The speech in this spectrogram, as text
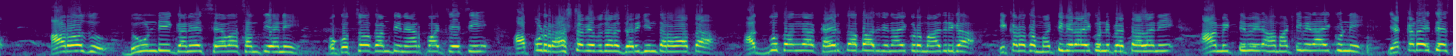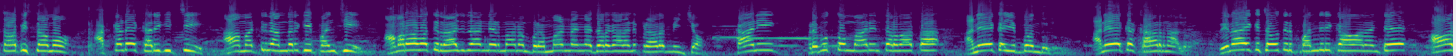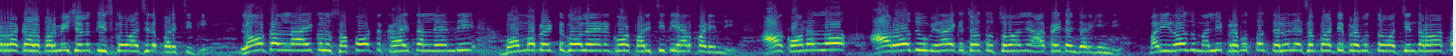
ఆ రోజు డూండి గణేష్ సేవా సమితి అని ఒక ఉత్సవ కమిటీని ఏర్పాటు చేసి అప్పుడు రాష్ట్ర విభజన జరిగిన తర్వాత అద్భుతంగా ఖైరతాబాద్ వినాయకుడు మాదిరిగా ఇక్కడ ఒక మట్టి వినాయకుడిని పెట్టాలని ఆ మట్టి ఆ మట్టి వినాయకుడిని ఎక్కడైతే స్థాపిస్తామో అక్కడే కరిగిచ్చి ఆ మట్టిని అందరికీ పంచి అమరావతి రాజధాని నిర్మాణం బ్రహ్మాండంగా జరగాలని ప్రారంభించాం. కానీ ప్రభుత్వం మారిన తర్వాత అనేక ఇబ్బందులు. అనేక కారణాలు. వినాయక చవితిని పందిరి కావాలంటే ఆరు రకాల పర్మిషన్లు తీసుకోవాల్సిన పరిస్థితి. లోకల్ నాయకులు సపోర్ట్ కాగితం లేనిది బొమ్మ పెట్టుకోలేని పరిస్థితి ఏర్పడింది. ఆ కోణంలో ఆ రోజు వినాయక చవితి ఉత్సవాల్ని ఆపేయటం జరిగింది. మరి ఈరోజు మళ్ళీ ప్రభుత్వం తెలుగుదేశం పార్టీ ప్రభుత్వం వచ్చిన తర్వాత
